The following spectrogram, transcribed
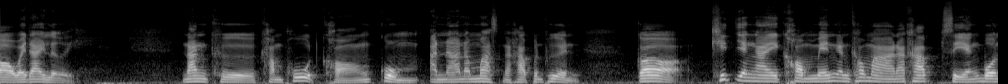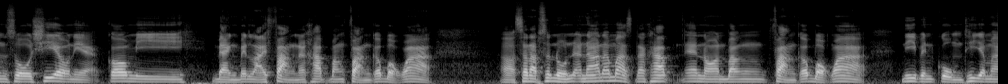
รอไว้ได้เลย นั่นคือคำพูดของกลุ่ม Anonymous นะครับเพื่อนๆ ก็คิดยังไงคอมเมนต์กันเข้ามานะครับ เสียงบนโซเชียลเนี่ยก็มี แบ่งเป็นหลายฝั่งนะครับ บางฝั่งก็บอกว่าสนับสนุน Anonymous นะครับ แน่นอนบางฝั่งก็บอกว่านี่เป็นกลุ่มที่จะมา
